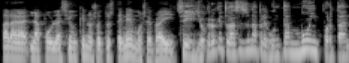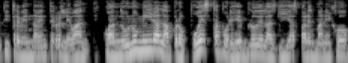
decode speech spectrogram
para la población que nosotros tenemos, Efraín. Sí, yo creo que tú haces una pregunta muy importante y tremendamente relevante. Cuando uno mira la propuesta, por ejemplo, de las guías para el manejo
